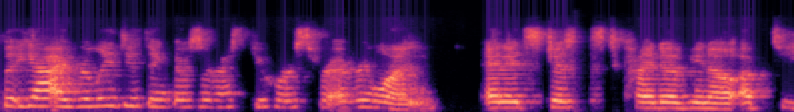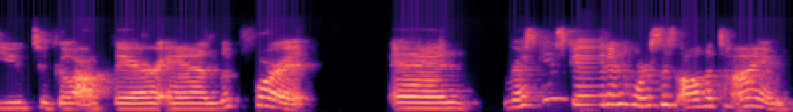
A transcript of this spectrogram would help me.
But yeah, I really do think there's a rescue horse for everyone and it's just kind of you know up to you to go out there and look for it and rescues get in horses all the time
